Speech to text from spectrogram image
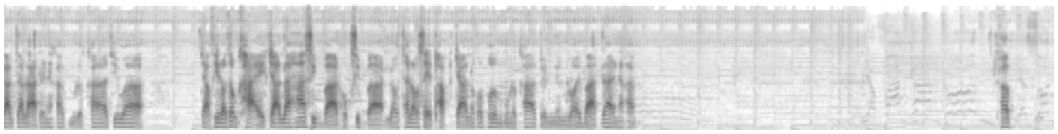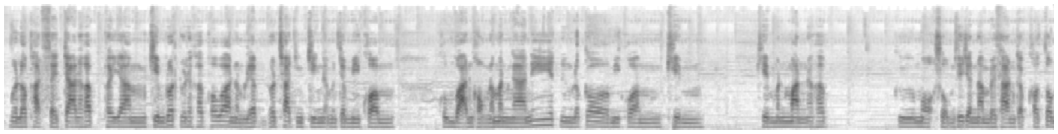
การตลาดด้วยนะครับ มูลค่าที่ว่าจากที่เราต้องขายจานละ 50 บาท 60 บาท แล้วถ้าเราใส่ผักจานแล้วก็เพิ่มมูลค่าเป็น 100 บาทได้นะครับ ครับเมื่อเราผัดใส่จานนะครับ พยายามเค็มรสด้วยนะครับ เพราะว่าน้ำเลียบรสชาติจริงๆเนี่ยมันจะมีความคมหวานของน้ำมันงานิดนึงแล้วก็มีความเค็มเค็มมันๆนะครับ คือเหมาะสมที่จะนำไปทานกับข้าวต้ม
